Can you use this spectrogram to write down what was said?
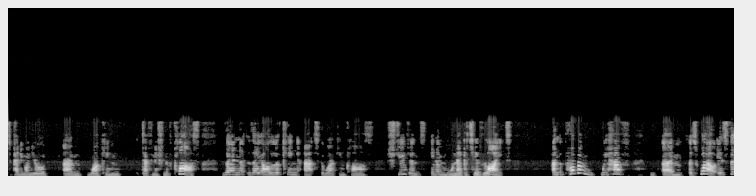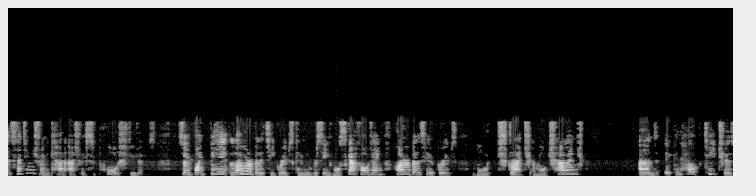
depending on your um, working definition of class, then they are looking at the working class students in a more negative light. And the problem we have um, as well is that setting and streaming can actually support students. So by being lower ability groups can receive more scaffolding, higher ability groups more stretch and more challenge, and it can help teachers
